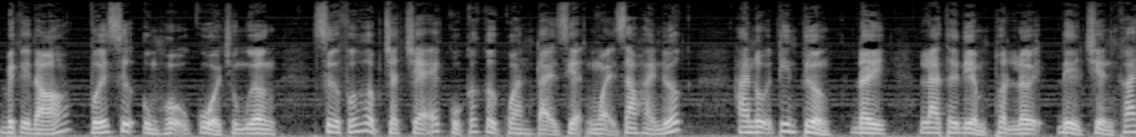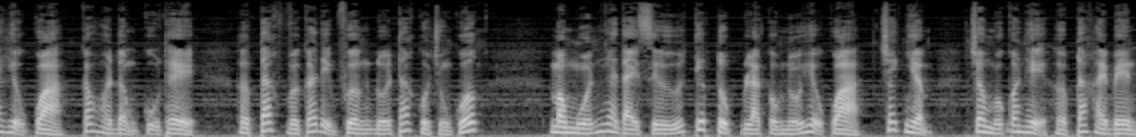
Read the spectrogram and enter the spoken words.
Bên cạnh đó, với sự ủng hộ của Trung ương, sự phối hợp chặt chẽ của các cơ quan đại diện ngoại giao hai nước, Hà Nội tin tưởng đây là thời điểm thuận lợi để triển khai hiệu quả các hoạt động cụ thể, hợp tác với các địa phương đối tác của Trung Quốc. Mong muốn ngài đại sứ tiếp tục là cầu nối hiệu quả, trách nhiệm trong mối quan hệ hợp tác hai bên.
